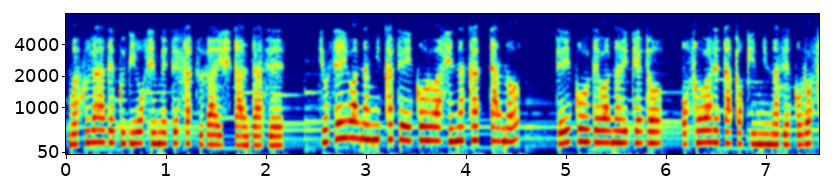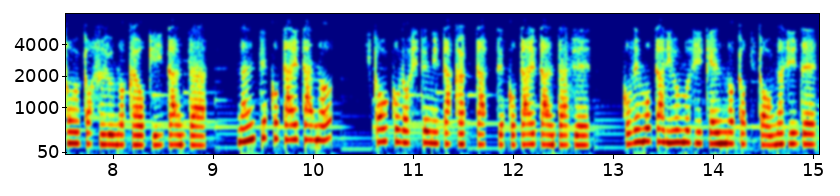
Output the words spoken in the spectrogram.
マフラーで首を絞めて殺害したんだぜ。女性は何か抵抗はしなかったの？抵抗ではないけど、襲われた時になぜ殺そうとするのかを聞いたんだ。なんて答えたの？人を殺してみたかったって答えたんだぜ。これもタリウム事件の時と同じで、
